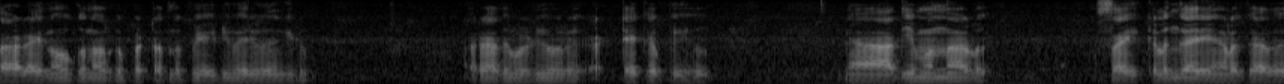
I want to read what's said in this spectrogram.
താഴെ നോക്കുന്നവർക്ക് പെട്ടെന്ന് പേടി വരുമെങ്കിലും അവരതുവഴി ഒരു ടേക്കപ്പ് ചെയ്തു. ഞാൻ ആദ്യം വന്ന ആൾ സൈക്കിളും കാര്യങ്ങളൊക്കെ അത്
